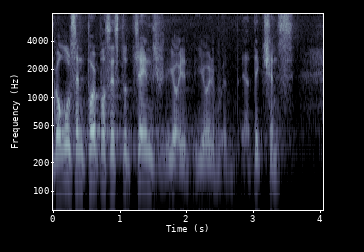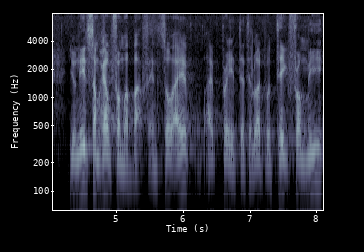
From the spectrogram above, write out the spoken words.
goals and purposes to change your, your addictions. You need some help from above. And so I, I prayed that the Lord would take from me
